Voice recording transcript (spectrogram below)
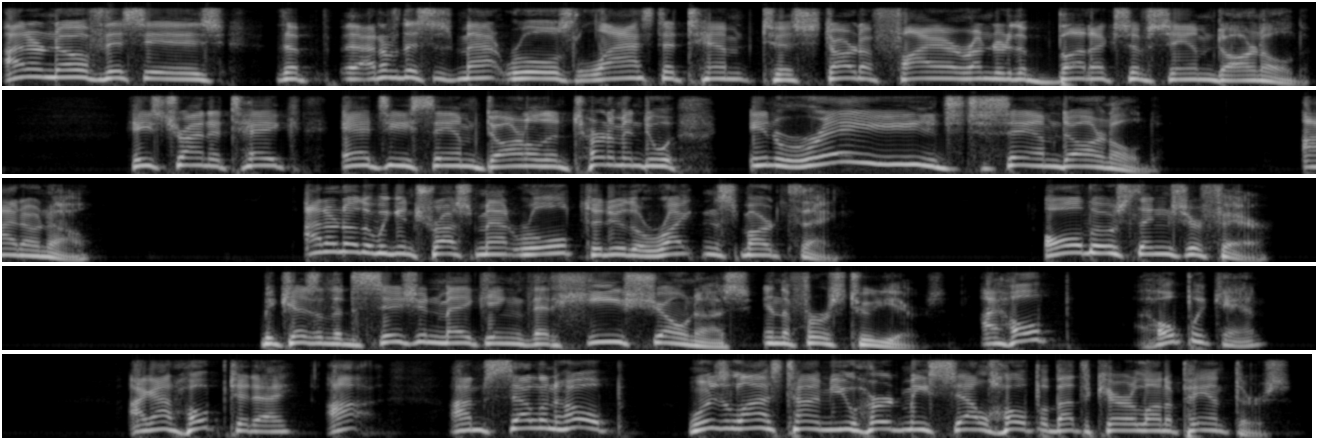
I don't know if this is the I don't know if this is Matt Rhule's last attempt to start a fire under the buttocks of Sam Darnold. He's trying to take edgy Sam Darnold and turn him into enraged Sam Darnold. I don't know. I don't know that we can trust Matt Rhule to do the right and smart thing. All those things are fair because of the decision making that he's shown us in the first two years. I hope, I hope we can. I got hope today. I, I'm selling hope. When's the last time you heard me sell hope about the Carolina Panthers?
